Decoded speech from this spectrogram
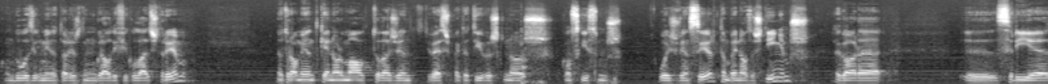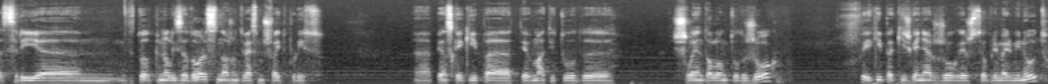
com duas eliminatórias de um grau de dificuldade extremo. Naturalmente que é normal que toda a gente tivesse expectativas que nós conseguíssemos hoje vencer, também nós as tínhamos. Agora eh, seria, seria hum, de todo penalizador se nós não tivéssemos feito por isso. Uh, penso que a equipa teve uma atitude excelente ao longo de todo o jogo. Foi a equipa que quis ganhar o jogo desde o seu primeiro minuto.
